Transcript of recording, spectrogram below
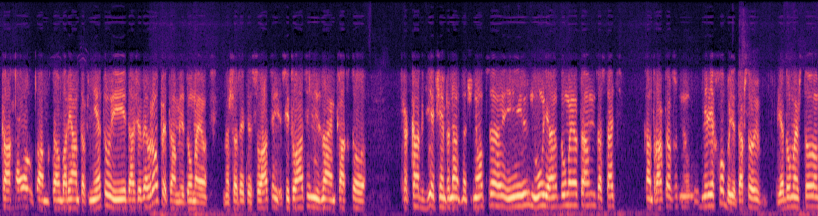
КХЛ там, там вариантов нету. И даже в Европе там, я думаю, насчет этой ситуации, ситуации не знаем, как то как, как где чемпионат начнется. И, ну, я думаю, там достать контрактов ну, нелегко будет. Так что я думаю, что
